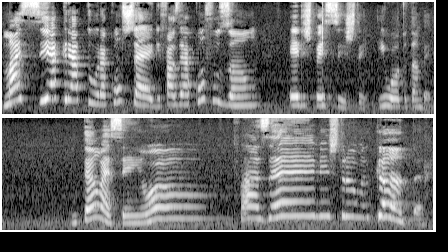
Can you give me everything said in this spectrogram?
Mas se a criatura consegue fazer a confusão, eles persistem. E o outro também. Então é Senhor, fazer-me instrumento. Canta.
